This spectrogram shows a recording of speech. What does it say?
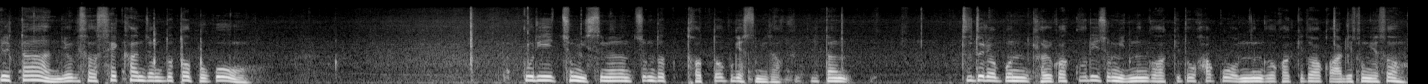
일단 여기서 세칸 정도 떠보고 꿀이 좀 있으면 좀 더 더 떠보겠습니다. 일단 두드려 본 결과 꿀이 좀 있는 것 같기도 하고 없는 것 같기도 하고 아리송해서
